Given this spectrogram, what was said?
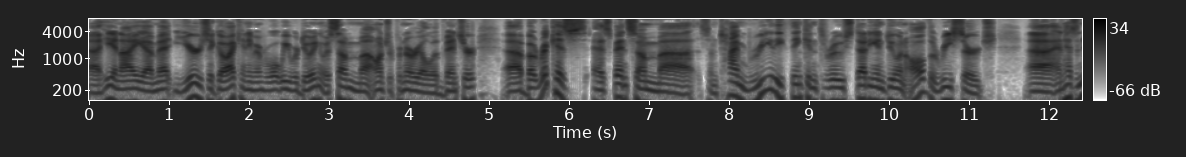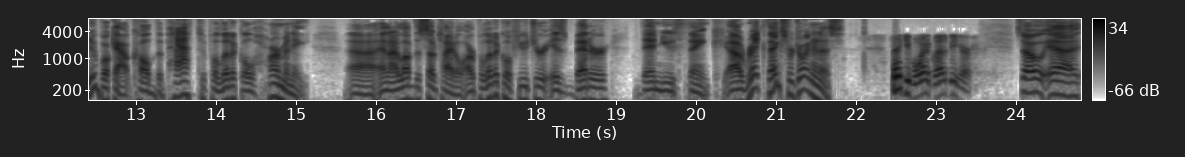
Uh, he and I uh, met years ago. I can't even remember what we were doing. It was some uh, entrepreneurial adventure. Uh, but Rick has has spent some uh, some time really thinking through, studying, doing all the research, uh, and has a new book out called "The Path to Political Harmony." and I love the subtitle: "Our political future is better than you think." Rick, thanks for joining us. Thank you, Boyd. Glad to be here. So, uh,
